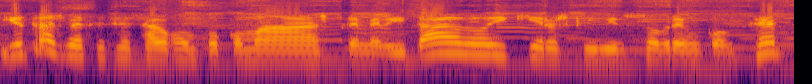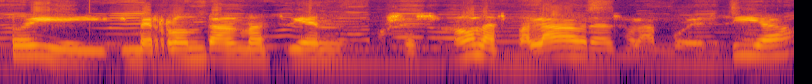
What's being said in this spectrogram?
Y otras veces es algo un poco más premeditado y quiero escribir sobre un concepto y, y me rondan más bien pues eso, ¿no? las palabras o la poesía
